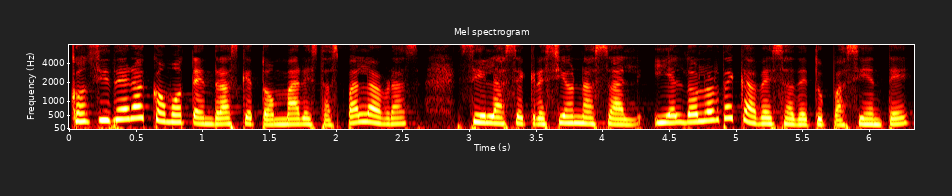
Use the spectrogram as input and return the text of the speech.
Considera cómo tendrás que tomar estas palabras si la secreción nasal y el dolor de cabeza de tu paciente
